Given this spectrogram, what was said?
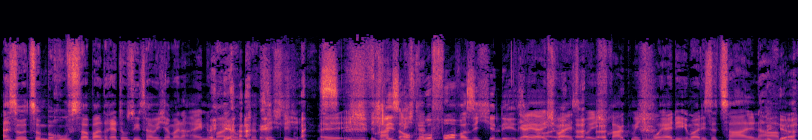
Also zum Berufsverband Rettungsdienst habe ich ja meine eigene Meinung tatsächlich. Ich, weiß. Äh, ich, frag lese mich auch nur vor, was ich hier lese. Ja, ja, ich weiß, aber ich frage mich, woher die immer diese Zahlen haben. Ja.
